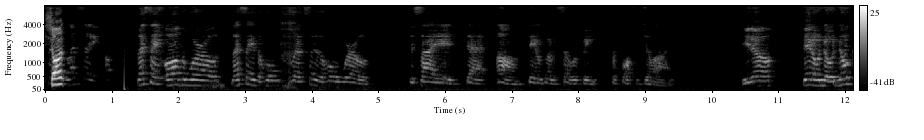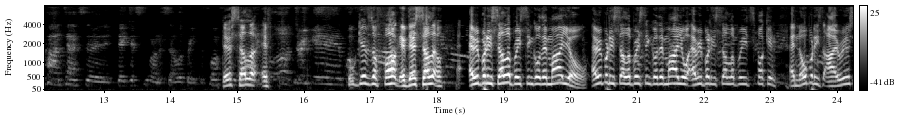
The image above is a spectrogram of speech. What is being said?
Sean, Let's say, let's say all the world. Let's say the whole. Let's say the whole world decided that um they were going to celebrate the Fourth of July. You know, they don't know no context. to. They just want to celebrate the Fourth. They're cele- if- uh, drinking, who gives a fuck if they're selling? Everybody celebrates Cinco de Mayo. Everybody celebrates Cinco de Mayo. Everybody celebrates fucking, and nobody's Irish.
